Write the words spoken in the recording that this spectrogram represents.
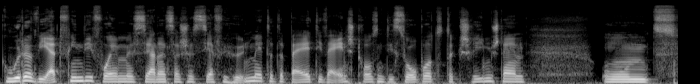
guter Wert, finde ich. Vor allem ja jetzt auch schon sehr viele Höhenmeter dabei, die Weinstraßen, die Sobot, der Geschriebenstein und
